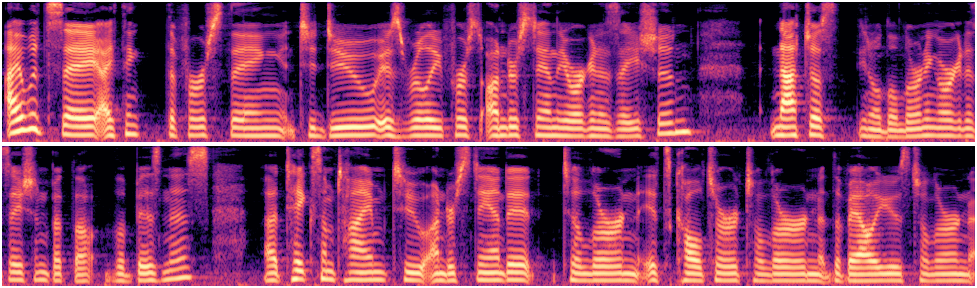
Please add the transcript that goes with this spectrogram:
I would say, I think the first thing to do is really first understand the organization. Not just you know the learning organization, but the the business. Uh, take some time to understand it, to learn its culture, to learn the values, to learn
